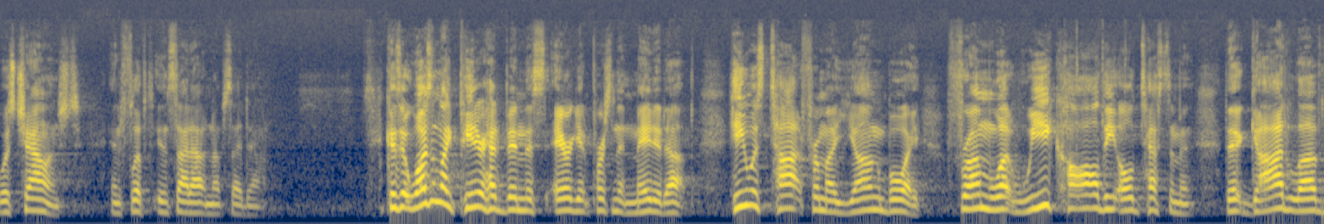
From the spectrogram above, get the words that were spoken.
was challenged and flipped inside out and upside down. Because it wasn't like Peter had been this arrogant person that made it up. He was taught from a young boy, from what we call the Old Testament, that God loved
